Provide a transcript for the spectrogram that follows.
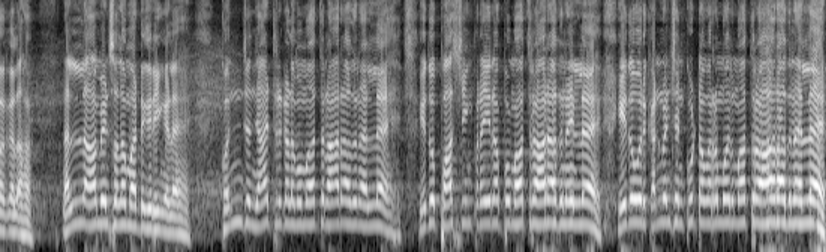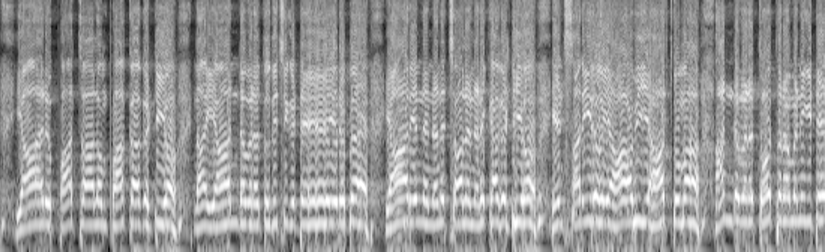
பார்க்கலாம். நல்ல ஆமேன் சொல்ல மாட்டேங்கிறீங்களே. கொஞ்சம் ஞாயிற்றுக்கிழமை மாத்திரம் ஆராதனை அல்ல ஏதோ பாஸ்டிங் ப்ரேயர் அப்போ மாத்திரம் ஆராதனை இல்லை. ஏதோ ஒரு கன்வென்ஷன் கூட்டம் வரும்போது மாத்திரம் ஆராதனை இல்லை. யாரு பார்த்தாலும் பார்க்காகட்டியோ நான் ஆண்டவரை துதிச்சுக்கிட்டே இருப்பேன். யார் என்ன நினைச்சாலும் நினைக்காகட்டியோ என் சரீரம் என் ஆவி ஆத்துமா ஆண்டவரை தோத்திரம் பண்ணிக்கிட்டே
